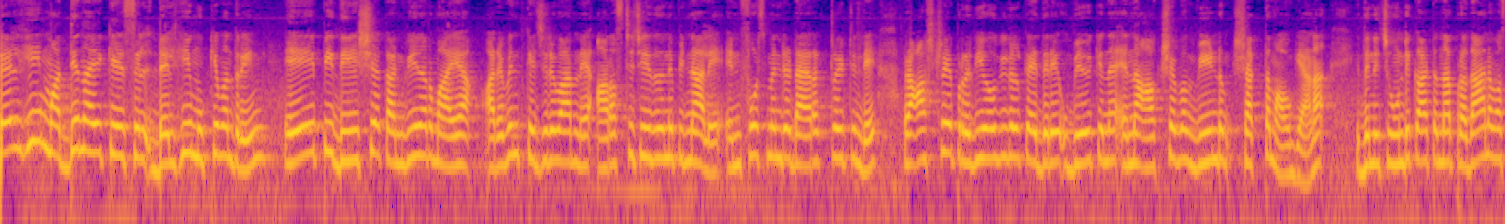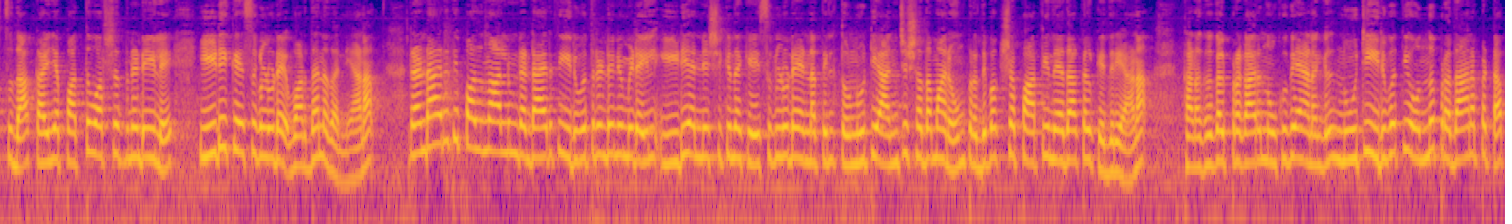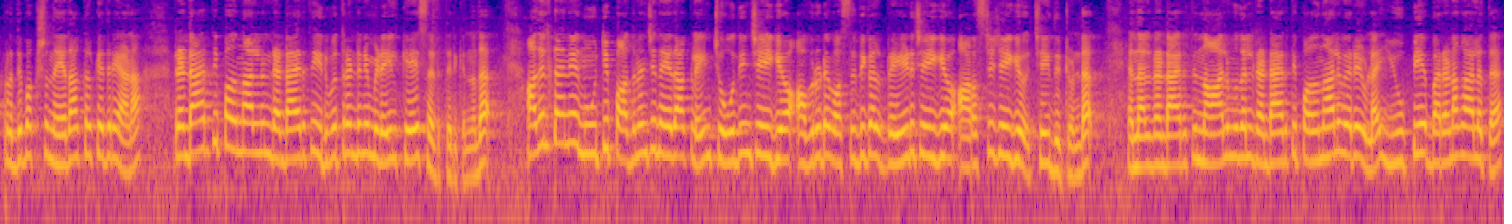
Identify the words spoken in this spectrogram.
ഡൽഹി മദ്യനയ കേസിൽ ഡൽഹി മുഖ്യമന്ത്രിയും A A P ദേശീയ കൺവീനറുമായ അരവിന്ദ് കെജ്രിവാളിനെ അറസ്റ്റ് ചെയ്തതിന് പിന്നാലെ എൻഫോഴ്സ്മെന്റ് ഡയറക്ടറേറ്റിന്റെ രാഷ്ട്രീയ പ്രതിയോഗികൾക്കെതിരെ ഉപയോഗിക്കുന്ന എന്ന ആക്ഷേപം വീണ്ടും ശക്തമാവുകയാണ്. ഇതിന് ചൂണ്ടിക്കാട്ടുന്ന പ്രധാന വസ്തുത കഴിഞ്ഞ പത്ത് വർഷത്തിനിടയിലെ ഇ ഡി കേസുകളുടെ വർധന തന്നെയാണ്. രണ്ടായിരത്തി പതിനാലിനും രണ്ടായിരത്തി ഇരുപത്തിരണ്ടിനുമിടയിൽ ഇ ഡി അന്വേഷിക്കുന്ന കേസുകളുടെ എണ്ണത്തിൽ തൊണ്ണൂറ്റി അഞ്ച് ശതമാനവും പ്രതിപക്ഷ പാർട്ടി നേതാക്കൾക്കെതിരെയാണ്. കണക്കുകൾ പ്രകാരം നോക്കുകയാണെങ്കിൽ നൂറ്റി ഇരുപത്തി ഒന്ന് പ്രധാനപ്പെട്ട പ്രതിപക്ഷ നേതാക്കൾക്കെതിരെയാണ് രണ്ടായിരത്തി പതിനാലിനും രണ്ടായിരത്തി ഇരുപത്തിരണ്ടിനും ഇടയിൽ കേസെടുത്തിരിക്കുന്നത്. അതിൽ തന്നെ നൂറ്റി പതിനഞ്ച് നേതാക്കളെയും ചോദ്യം ചെയ്യുകയോ അവരുടെ വസതികൾ റെയ്ഡ് ചെയ്യുകയോ അറസ്റ്റ് ചെയ്യുകയോ ചെയ്തിട്ടുണ്ട്. എന്നാൽ രണ്ടായിരത്തി നാല് മുതൽ രണ്ടായിരത്തി പതിനാല് വരെയുള്ള യു പി എ ഭരണകാലത്ത്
